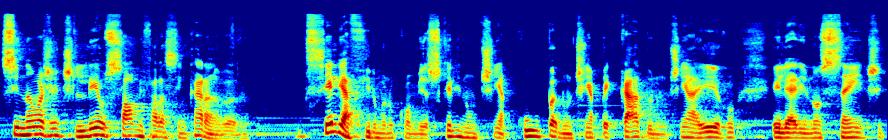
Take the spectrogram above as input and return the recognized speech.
Senão a gente lê o salmo e fala assim: caramba, se ele afirma no começo que ele não tinha culpa, não tinha pecado, não tinha erro, ele era inocente,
